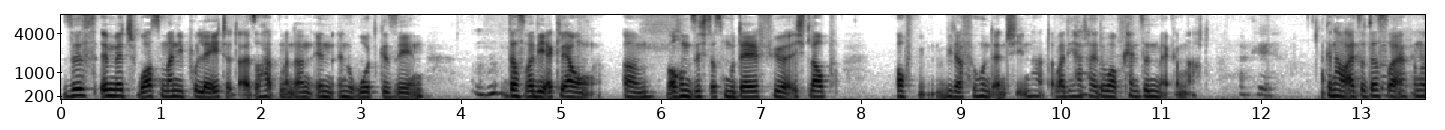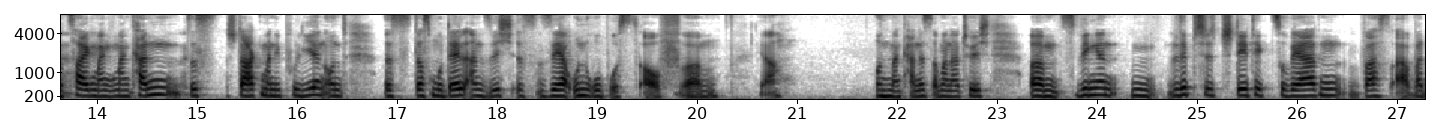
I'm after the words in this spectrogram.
this image was manipulated, also hat man dann in, in Rot gesehen. Das war die Erklärung, ähm, warum sich das Modell für, ich glaube, auch wieder für Hund entschieden hat. Aber die hat halt überhaupt keinen Sinn mehr gemacht. Okay. Genau, also das soll einfach nur zeigen, man, man kann das stark manipulieren und es, das Modell an sich ist sehr unrobust auf, ähm, ja. Und man kann es aber natürlich ähm, zwingen, Lipschitz stetig zu werden, was aber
